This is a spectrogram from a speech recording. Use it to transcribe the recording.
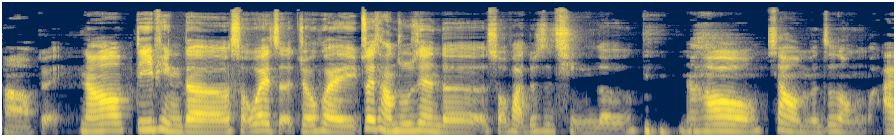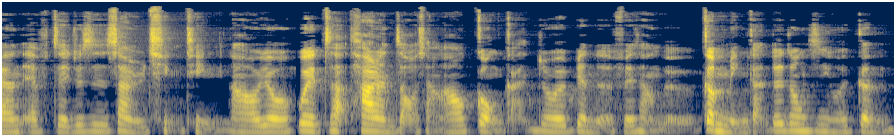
啊，对，然后低频的守卫者就会最常出现的手法就是情勒，然后像我们这种 INFJ 就是善于倾听，然后又为他他人着想，然后共感就会变得非常的更敏感，对这种事情会更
